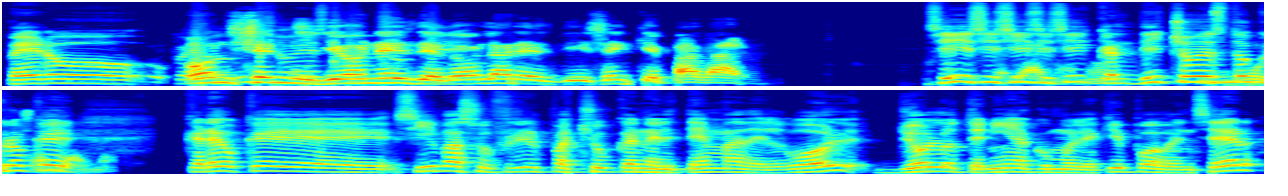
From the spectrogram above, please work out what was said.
Pero, 11 millones de dólares dicen que pagaron. Sí, sí, sí, sí, sí. Dicho esto, creo que creo que sí va a sufrir Pachuca en el tema del gol. Yo lo tenía como el equipo a vencer.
